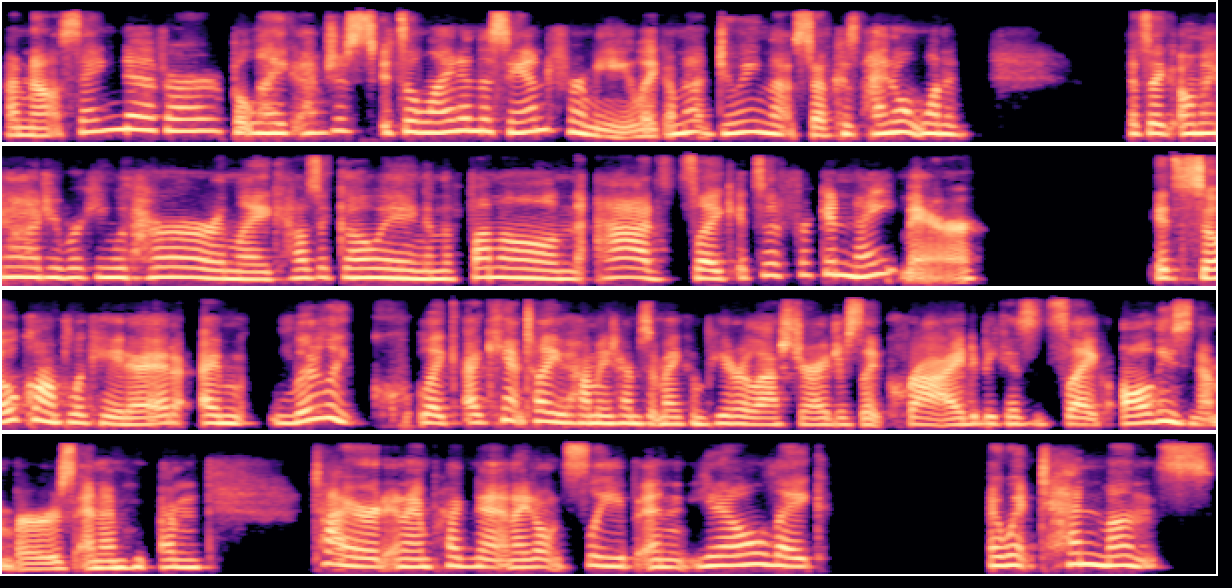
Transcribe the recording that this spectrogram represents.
I'm not saying never, but like, I'm just, it's a line in the sand for me. Like, I'm not doing that stuff because I don't want to. It's like, oh my God, you're working with her. And like, how's it going? And the funnel and the ads. It's like, it's a freaking nightmare. It's so complicated. I'm literally like I can't tell you how many times at my computer last year I just like cried because it's like all these numbers and I'm I'm tired and I'm pregnant and I don't sleep and you know like I went 10 months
